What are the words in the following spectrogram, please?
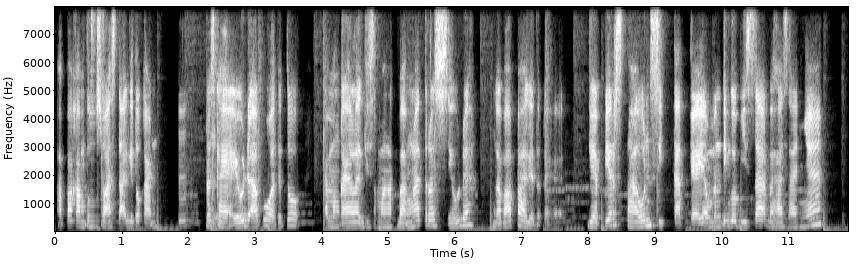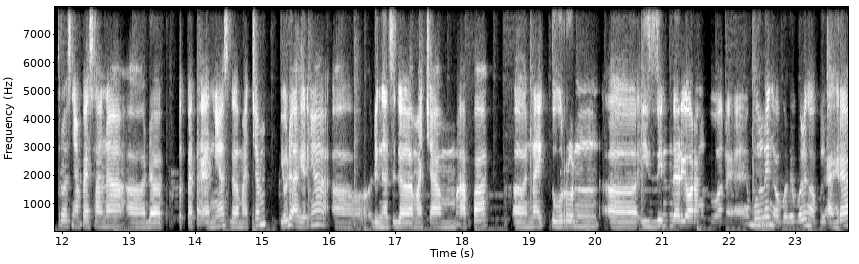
apa kampus swasta gitu kan. Hmm. terus Iya. kayak ya udah aku waktu itu emang kayak lagi semangat banget. Terus ya udah nggak apa-apa gitu kayak gap year setahun sikat. Kayak yang penting gue bisa bahasanya terus nyampe sana eh, dapet PTN-nya segala macem. Ya udah akhirnya eh, dengan segala macam apa eh, naik turun eh, izin dari orang tua kayak eh, boleh Hmm. nggak boleh boleh nggak boleh. Akhirnya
